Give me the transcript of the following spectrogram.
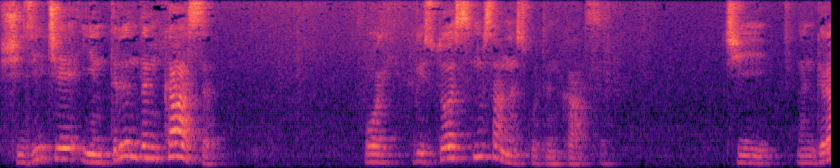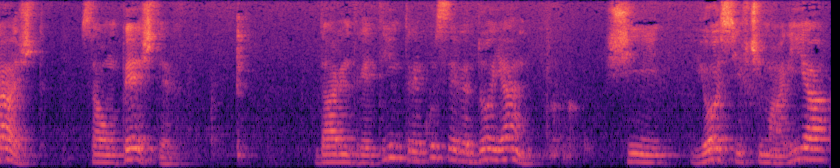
Și zice, intrând în casă, ori Hristos nu s-a născut în casă, ci în grajd sau în peșteră. Dar între timp trecuseră doi ani și Iosif și Maria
